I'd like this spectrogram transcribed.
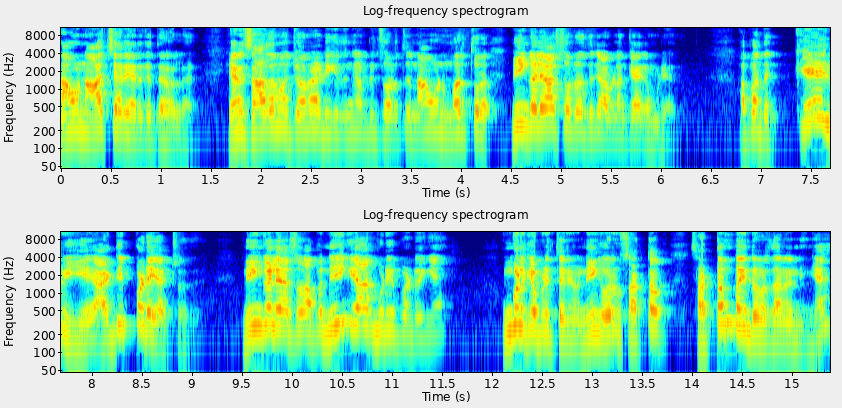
நான் ஒன்றும் ஆச்சாரியாக இருக்க தேவையில்ல. எனக்கு சாதாரணமாக ஜுரம் அடிக்குதுங்க அப்படின்னு சொல்கிறதுக்கு நான் ஒன்று மருத்துவர் நீங்கள் யார் சொல்கிறதுக்கு அப்படிலாம் கேட்க முடியாது. அப்போ அந்த கேள்வியே அடிப்படையற்றது. நீங்கள் யார் சொல் அப்போ நீங்கள் யார் முடிவு பண்ணுறீங்க உங்களுக்கு எப்படி தெரியும்? நீங்கள் வெறும் சட்டம் சட்டம் பயின்றவர் தானே நீங்கள்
